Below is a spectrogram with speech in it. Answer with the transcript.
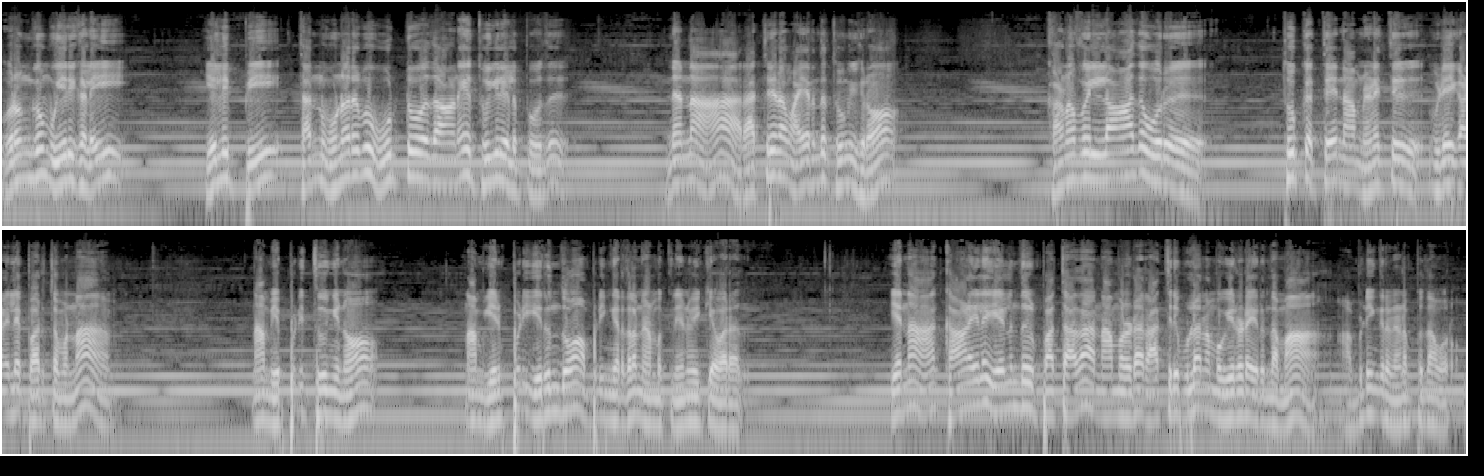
உறங்கும் உயிர்களை எழுப்பி தன் உணர்வு ஊட்டுவதானே துயில் எழுப்புவது? என்னன்னா ராத்திரி நாம் அயர்ந்து தூங்குகிறோம். கனவு இல்லாத ஒரு தூக்கத்தை நாம் நினைத்து விடிய காலையிலே பார்த்தோம்னா நாம் எப்படி தூங்கினோம்? நாம் எப்படி இருந்தோம் அப்படிங்கிறதெல்லாம் நமக்கு நினைவிக்க வராது. ஏன்னா காலையில் எழுந்து பார்த்தா தான் நம்மளோட ராத்திரி ஃபுல்லாக நம்ம உயிரோட இருந்தோமா? அப்படிங்கிற நினப்பு தான் வரும்.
